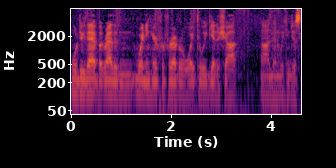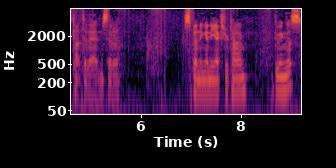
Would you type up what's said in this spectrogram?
we'll do that. But rather than waiting here for forever, we'll wait till we get a shot. Uh, and then we can just cut to that instead of spending any extra time doing this.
